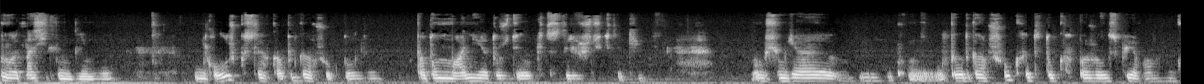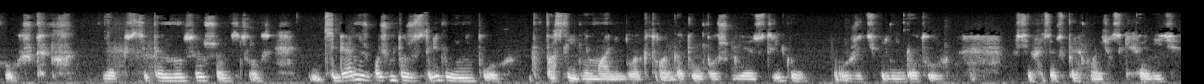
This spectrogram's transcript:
Ну, относительно длинные. Николушка слегка под горшок был. да. Потом Мани я тоже делала какие-то стрижечки такие. В общем, я под горшок, это только, пожалуй, с первым Николушкой было. Я постепенно усовершенствовалась. Тебя, между прочим, тоже стригла и неплохо. Последняя Маня была, которая готова была, чтобы я ее стригла. Уже теперь не готова. Все хотят в парикмахерские ходить.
